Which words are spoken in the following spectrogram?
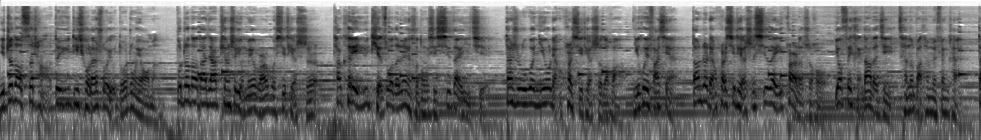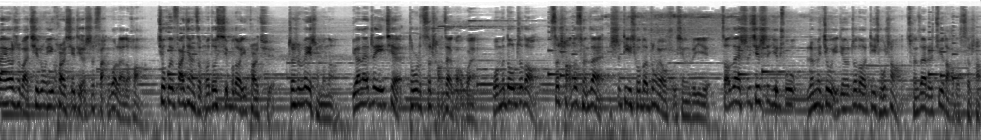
你知道磁场对于地球来说有多重要吗？不知道大家平时有没有玩过吸铁石？它可以与铁做的任何东西吸在一起。但是如果你有两块吸铁石的话，你会发现，当这两块吸铁石吸在一块的时候，要费很大的劲才能把它们分开。但要是把其中一块吸铁石反过来的话，就会发现怎么都吸不到一块去。这是为什么呢？原来这一切都是磁场在搞怪。我们都知道，磁场的存在是地球的重要属性之一。早在十七世纪初，人们就已经知道地球上存在着巨大的磁场，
